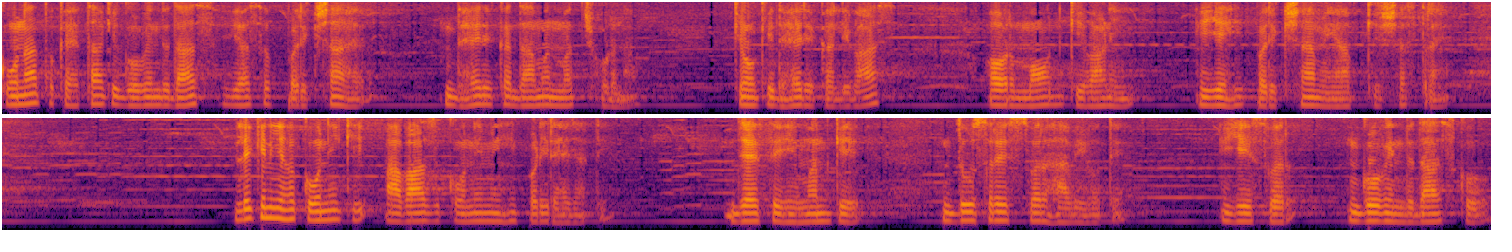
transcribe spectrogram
कोना तो कहता कि गोविंद दास यह सब परीक्षा है। धैर्य का दामन मत छोड़ना, क्योंकि धैर्य का लिबास और मौन की वाणी, यही परीक्षा में आपके शस्त्र हैं। लेकिन यह कोने की आवाज़ कोने में ही पड़ी रह जाती। जैसे ही मन के दूसरे स्वर हावी होते। ये स्वर गोविंद दास को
